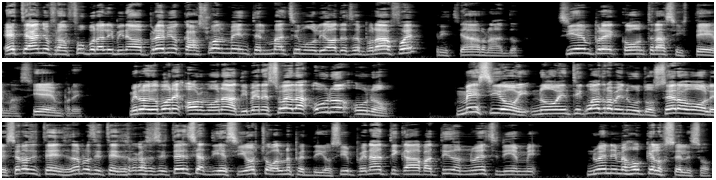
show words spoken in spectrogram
Este año, Fran Fútbol ha eliminado el premio. Casualmente, el máximo goleador de temporada fue Cristiano Ronaldo. Siempre contra sistema, siempre. Mira lo que pone Hormonati. Venezuela 1-1. Messi hoy, 94 minutos, 0 goles, 0 asistencias, 0 asistencias, 0 asistencia, 18 balones perdidos. Sin penalti cada partido no es ni, no es ni mejor que los Celsos.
